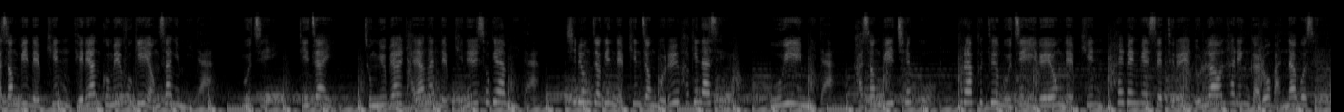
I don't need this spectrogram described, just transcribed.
가성비 냅킨 대량 구매 후기 영상입니다. 무지, 디자인, 종류별 다양한 냅킨을 소개합니다. 실용적인 냅킨 정보를 확인하세요. 5위입니다. 가성비 최고. 크라프트 무지 일회용 냅킨 800ml 세트를 놀라운 할인가로 만나보세요.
